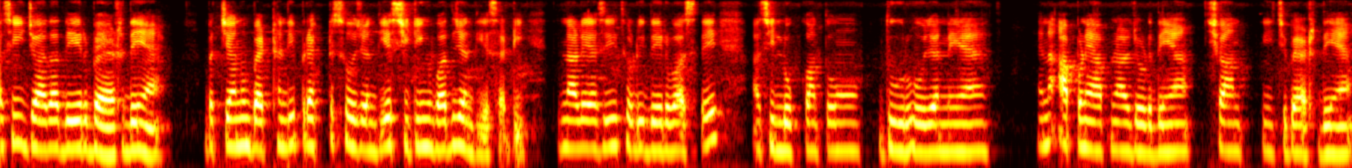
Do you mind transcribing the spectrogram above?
ਅਸੀਂ ਜ਼ਿਆਦਾ ਦੇਰ ਬੈਠਦੇ ਹਾਂ। ਬੱਚਿਆਂ ਨੂੰ ਬੈਠਣ ਦੀ ਪ੍ਰੈਕਟਿਸ ਹੋ ਜਾਂਦੀ ਹੈ ਸੀਟਿੰਗ ਵੱਧ ਜਾਂਦੀ ਹੈ ਸਾਡੀ। ਨਾਲੇ ਅਸੀਂ ਥੋੜ੍ਹੀ ਦੇਰ ਵਾਸਤੇ ਅਸੀਂ ਲੋਕਾਂ ਤੋਂ ਦੂਰ ਹੋ ਜਾਂਦੇ ਹਾਂ ਹੈ ਨਾ ਆਪਣੇ ਆਪ ਨਾਲ ਜੁੜਦੇ ਹਾਂ, ਸ਼ਾਂਤੀ 'ਚ ਬੈਠਦੇ ਹਾਂ।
